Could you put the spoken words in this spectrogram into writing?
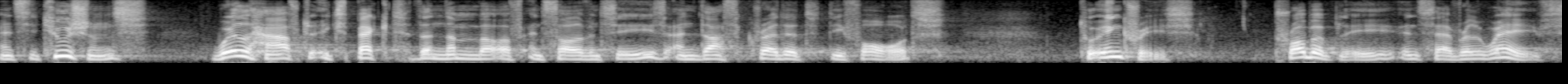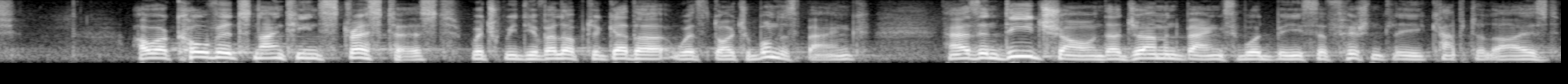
Institutions will have to expect the number of insolvencies and thus credit defaults to increase probably in several waves. Our COVID-19 stress test, which we developed together with Deutsche Bundesbank, has indeed shown that German banks would be sufficiently capitalized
